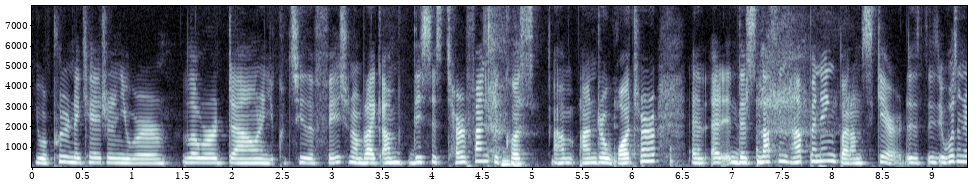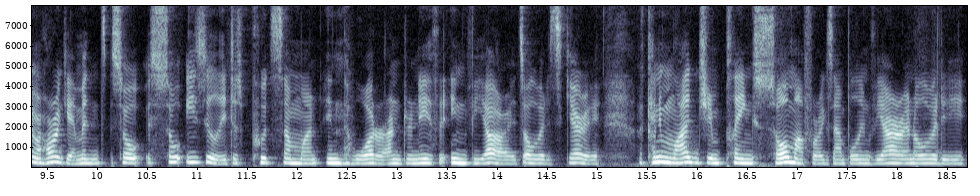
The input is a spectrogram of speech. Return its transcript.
you were put in a cage and you were lowered down and you could see the fish and I'm like I'm this is terrifying because I'm underwater and, and there's nothing happening but I'm scared. It, it wasn't even a horror game and so so easily just put someone in the water underneath in VR. It's already scary. I can imagine playing Soma for example in VR and already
